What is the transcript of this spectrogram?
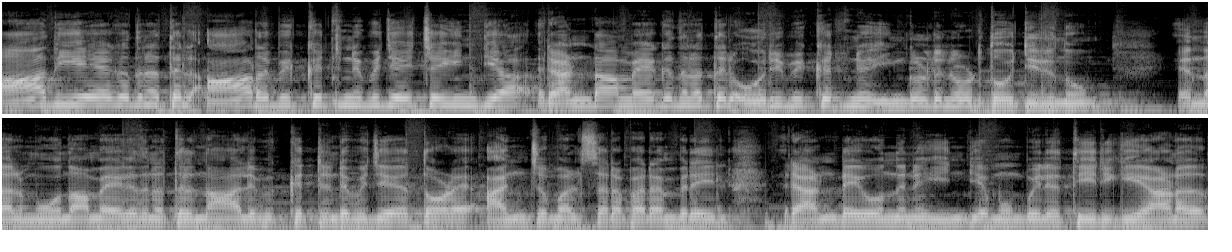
ആദ്യ ഏകദിനത്തിൽ ആറ് വിക്കറ്റിന് വിജയിച്ച ഇന്ത്യ രണ്ടാം ഏകദിനത്തിൽ ഒരു വിക്കറ്റിന് ഇംഗ്ലണ്ടിനോട് തോറ്റിരുന്നു. എന്നാൽ മൂന്നാം ഏകദിനത്തിൽ നാല് വിക്കറ്റിന്റെ വിജയത്തോടെ അഞ്ച് മത്സര പരമ്പരയിൽ രണ്ടേ ഒന്നിന് ഇന്ത്യ മുമ്പിലെത്തിയിരിക്കുകയാണ്.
